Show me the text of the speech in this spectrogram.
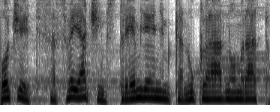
početi sa sve jačim stremljenjem ka nuklearnom ratu.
